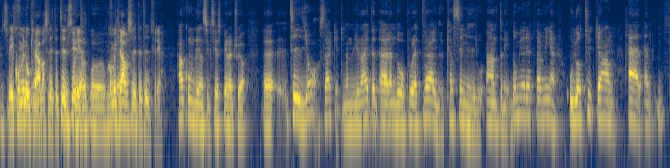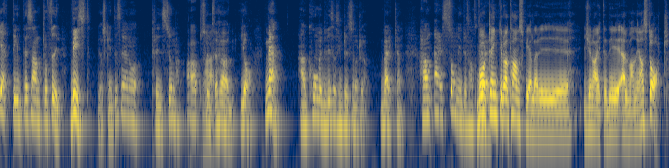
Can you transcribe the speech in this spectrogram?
en Det kommer nog krävas lite tid för det. på kommer krävas lite tid för det. Han kommer bli en succéspelare tror jag. Eh, tid, ja, säkert. Men United är ändå på rätt väg nu. Casemiro, Anthony, de gör rätt värvningar. Och jag tycker han är en jätteintressant profil. Visst, jag ska inte säga någon prissumma. Absolut för hög, ja. Men han kommer bevisa sin prissumma tror jag. Verkligen. Han är sån intressant spelare. Var tänker du att han spelar i United i elvan? Är han start?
